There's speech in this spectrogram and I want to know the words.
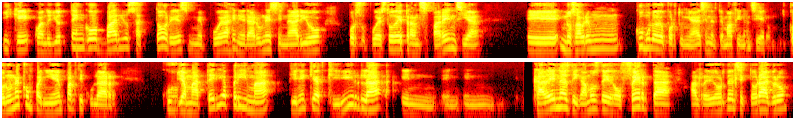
y que cuando yo tengo varios actores me pueda generar un escenario, por supuesto, de transparencia, eh, nos abre un cúmulo de oportunidades en el tema financiero. Con una compañía en particular cuya materia prima tiene que adquirirla en, en cadenas, digamos, de oferta alrededor del sector agro,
